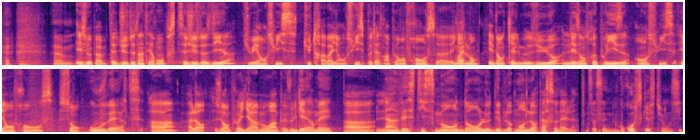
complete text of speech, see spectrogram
Euh, Et je me permets peut-être juste de t'interrompre, c'est juste de se dire, tu es en Suisse, tu travailles en Suisse, peut-être un peu en France euh, également, et dans quelle mesure les entreprises en Suisse et en France sont ouvertes à, alors j'ai employé un mot un peu vulgaire, mais à l'investissement dans le développement de leur personnel? Ça c'est une grosse question aussi.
